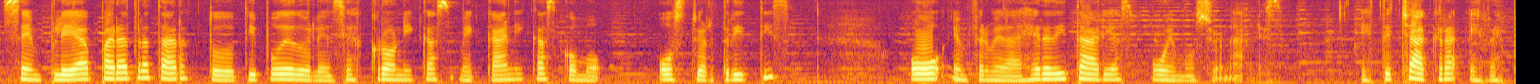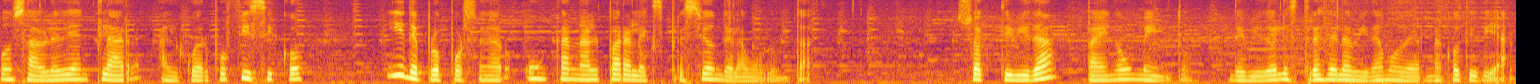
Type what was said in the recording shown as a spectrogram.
Se emplea para tratar todo tipo de dolencias crónicas mecánicas como osteoartritis o enfermedades hereditarias o emocionales. Este chakra es responsable de anclar al cuerpo físico y de proporcionar un canal para la expresión de la voluntad. Su actividad va en aumento debido al estrés de la vida moderna cotidiana.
